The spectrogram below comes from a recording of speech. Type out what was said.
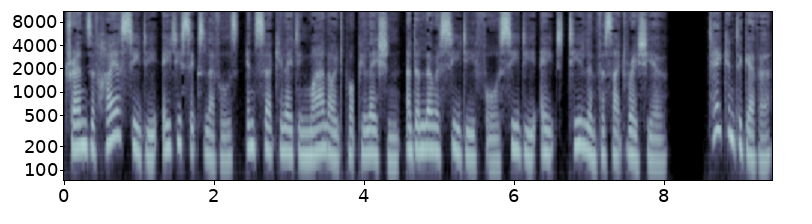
trends of higher CD86 levels in circulating myeloid population and a lower CD4-CD8 T lymphocyte ratio. Taken together,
